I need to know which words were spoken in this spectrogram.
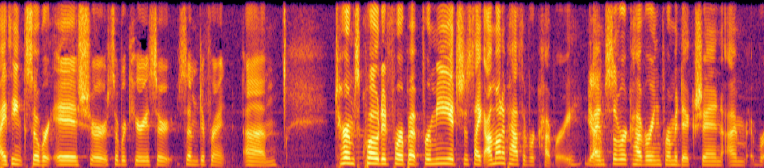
I think sober-ish or sober curious are some different um, terms quoted for it, but for me, it's just like I'm on a path of recovery. Yeah. I'm still recovering from addiction. I'm re-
